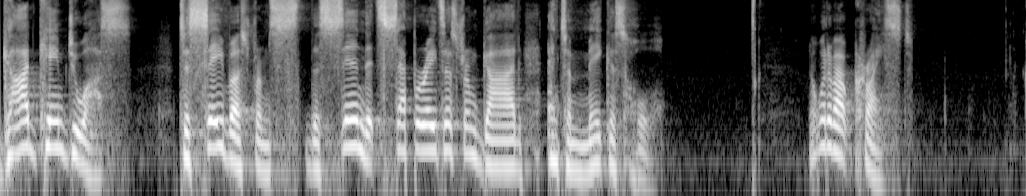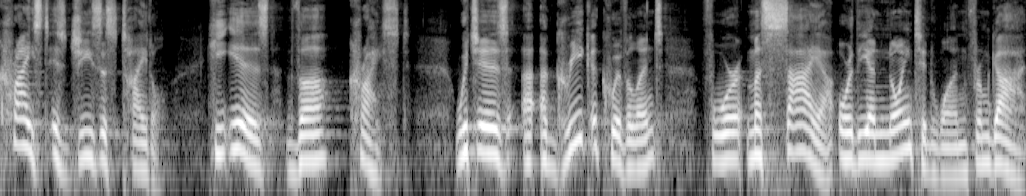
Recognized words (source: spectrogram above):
God came to us to save us from the sin that separates us from God and to make us whole. Now, what about Christ? Christ is Jesus' title. He is the Christ. which is a, a Greek equivalent for Messiah or the anointed one from God.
